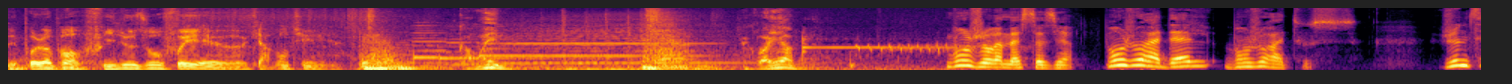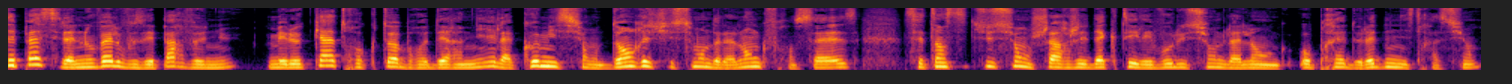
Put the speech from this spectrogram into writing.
n'est pas là pour philosopher, euh, Carpentier. Quand même. Incroyable. Bonjour Anastasia. Bonjour Adèle, bonjour à tous. Je ne sais pas si la nouvelle vous est parvenue, mais le 4 octobre dernier, la Commission d'enrichissement de la langue française, cette institution chargée d'acter l'évolution de la langue auprès de l'administration,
